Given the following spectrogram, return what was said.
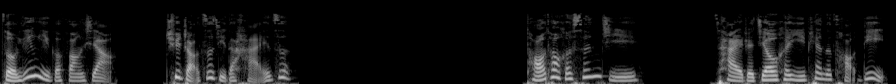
走另一个方向去找自己的孩子。淘淘和森吉踩着焦黑一片的草地，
